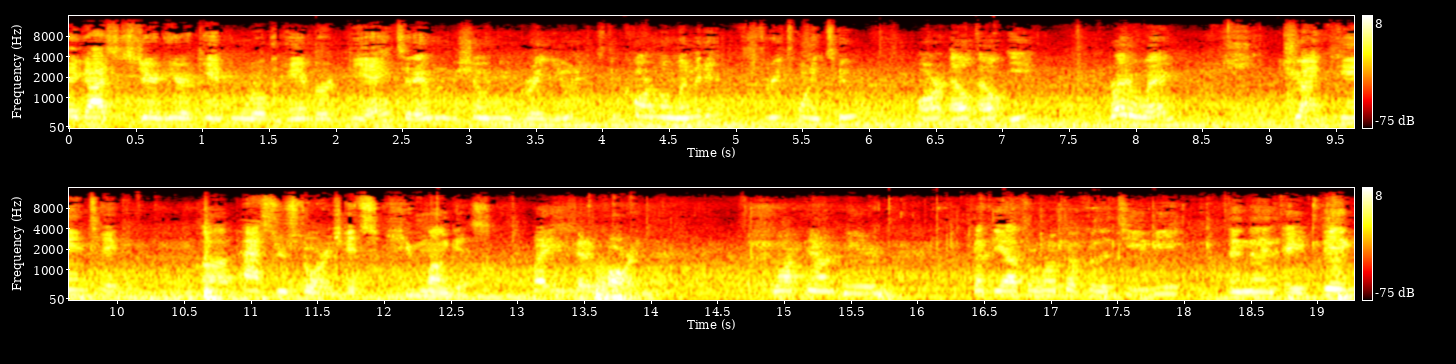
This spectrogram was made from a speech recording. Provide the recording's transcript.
Hey guys, it's Jaren here at Camping World in Hamburg, PA. Today I'm going to be showing you a great unit. It's the Cardinal Limited 322 RLLE. Right away, gigantic uh, pass-through storage. It's humongous. Might even fit a car in there. Walk down here. Got the outdoor hookup for the TV, and then a big,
